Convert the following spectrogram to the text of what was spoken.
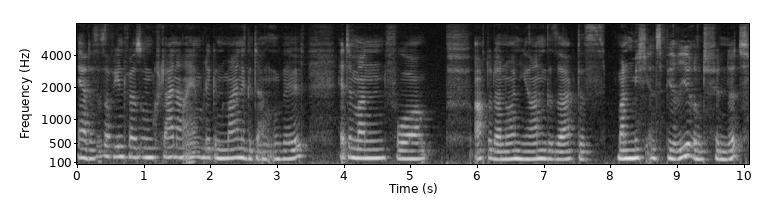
Ja, das ist auf jeden Fall so ein kleiner Einblick in meine Gedankenwelt. Hätte man vor acht oder neun Jahren gesagt, dass man mich inspirierend findet,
